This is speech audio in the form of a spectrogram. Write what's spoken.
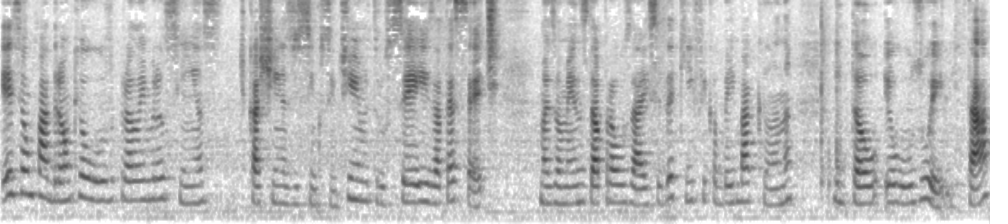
Esse é um padrão que eu uso para lembrancinhas de caixinhas de 5 centímetros, 6 até 7 mais ou menos dá pra usar esse daqui, fica bem bacana. Então, eu uso ele, tá?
